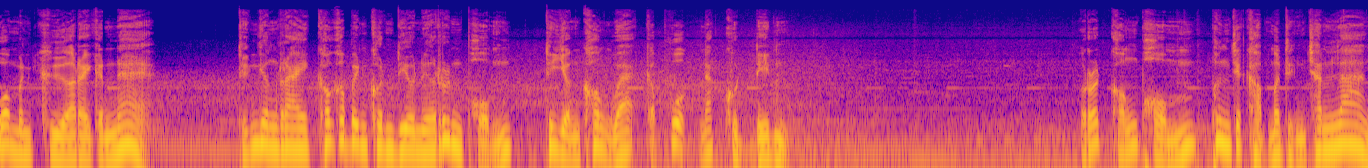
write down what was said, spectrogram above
ว่ามันคืออะไรกันแน่ ถึงอย่างไรเขาก็เป็นคนเดียวในรุ่นผมที่ยังข้องแวะกับพวกนักขุดดิน รถของผมเพิ่งจะขับมาถึงชั้นล่าง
